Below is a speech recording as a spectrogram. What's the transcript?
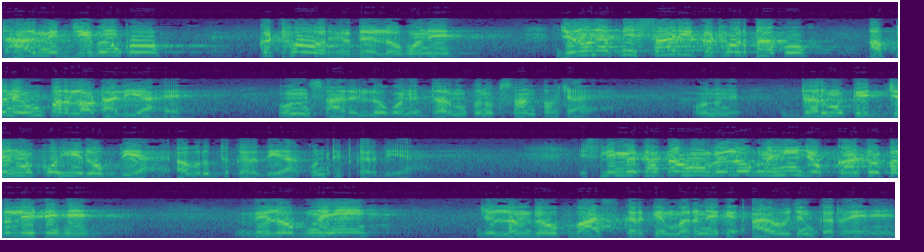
धार्मिक जीवन को, कठोर हृदय लोगों ने, जिन्होंने अपनी सारी कठोरता को अपने ऊपर लौटा लिया है, उन सारे लोगों ने धर्म को नुकसान पहुँचाया है। उन्होंने धर्म के जन्म को ही रोक दिया है, अवरुद्ध कर दिया कुंठित कर दिया है। इसलिए मैं कहता हूँ, वे लोग नहीं जो कांटों पर लेटे हैं, वे लोग नहीं जो लंबे उपवास करके मरने के आयोजन कर रहे हैं,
